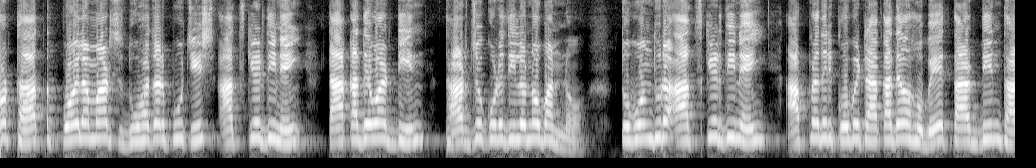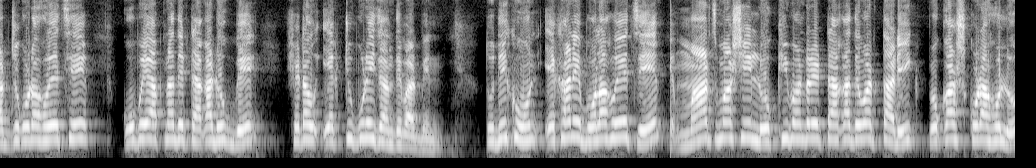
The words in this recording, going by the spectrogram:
অর্থাৎ পয়লা মার্চ দু হাজার পঁচিশ আজকের দিনেই টাকা দেওয়ার দিন ধার্য করে দিল নবান্ন। তো বন্ধুরা, আজকের দিনেই আপনাদের কবে টাকা দেওয়া হবে, তার দিন ধার্য করা হয়েছে, কবে আপনাদের টাকা ঢুকবে, সেটাও একটু পরেই জানতে পারবেন। তো দেখুন, এখানে বলা হয়েছে, মার্চ মাসে লক্ষ্মী ভাণ্ডারের টাকা দেওয়ার তারিখ প্রকাশ করা হলো।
